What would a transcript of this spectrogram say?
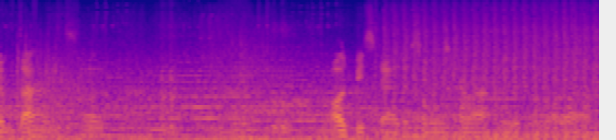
So I'd be scared if someone was coming at me with something like that.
